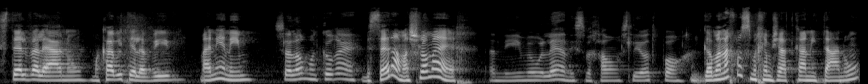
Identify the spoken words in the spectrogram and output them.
אסתל ולאנו, מכבי תל אביב, מעניינים. שלום, מה קורה? בסדר, מה שלומך? אני מעולה, אני שמחה ממש להיות פה. גם אנחנו שמחים שאת כאן איתנו,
